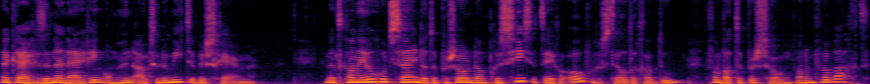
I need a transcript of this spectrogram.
dan krijgen ze de neiging om hun autonomie te beschermen. En het kan heel goed zijn dat de persoon dan precies het tegenovergestelde gaat doen van wat de persoon van hem verwacht.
